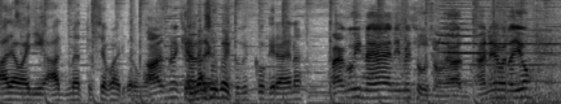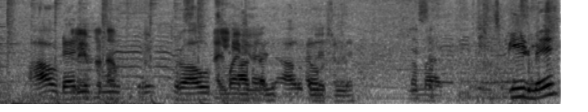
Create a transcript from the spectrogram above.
आ जा भाई जी आज मैं तुझसे फाइट करूँगा। आज मैं क्या देखूँ? सुबह सुबिक को गिराया ना। मैं कोई नया एनीमे सोच रहा हूँ यार। एनीमे बताइयो। हाउ डेयर यू बता। Throw out my out of. Speed में?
